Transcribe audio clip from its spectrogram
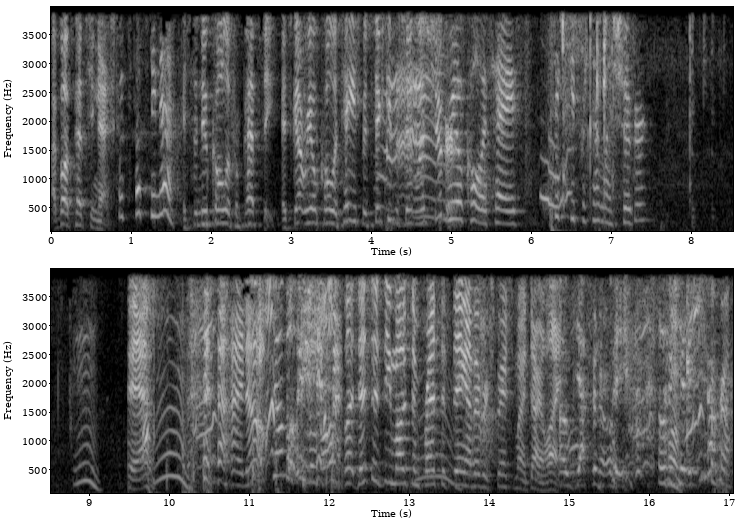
I bought Pepsi Next. What's Pepsi Next? It's the new cola from Pepsi. It's got real cola taste, but 60% less sugar. Real cola taste. 60% less sugar. Mmm. Yeah. Mm. I know. It's unbelievable. but this is the most impressive thing I've ever experienced in my entire life. Oh, definitely. Let me get a camera.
